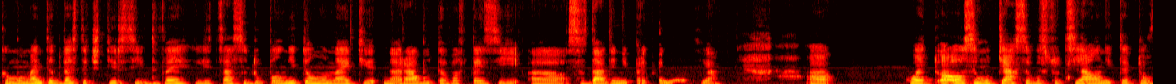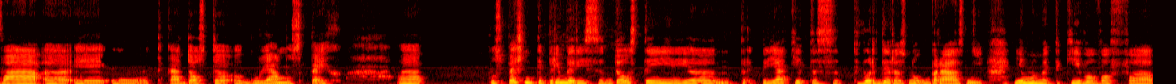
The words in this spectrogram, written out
към момента 242 лица са допълнително найти на работа в тези а, създадени предприятия. А, което, 8 от тях са в социалните. Това а, е, е така доста голям успех. А, Успешните примери са доста и а, предприятията са твърде разнообразни. Имаме такива в а,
